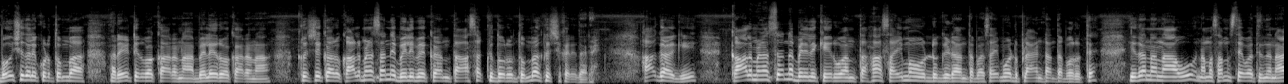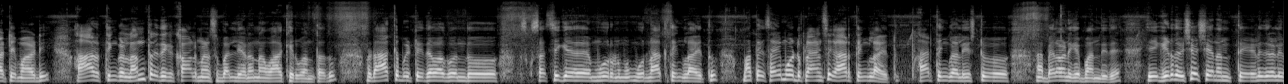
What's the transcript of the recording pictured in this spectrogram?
ಭವಿಷ್ಯದಲ್ಲಿ ಕೂಡ ತುಂಬ ರೇಟ್ ಇರುವ ಕಾರಣ, ಬೆಲೆ ಇರುವ ಕಾರಣ ಕೃಷಿಕರು ಕಾಳುಮೆಣಸನ್ನೇ ಬೆಳಿಬೇಕಂತ ಆಸಕ್ತಿ ತೋರು ತುಂಬ ಕೃಷಿಕರಿದ್ದಾರೆ. ಹಾಗಾಗಿ ಕಾಳುಮೆಣಸನ್ನು ಬೆಳೀಲಿಕ್ಕೆ ಇರುವಂತಹ ಸೈಮೋಡ್ ಗಿಡ ಅಂತ ಸೈಮೋಡ್ಡು ಸೈಮೋಡ್ ಪ್ಲ್ಯಾಂಟ್ ಅಂತ ಬರುತ್ತೆ. ಇದನ್ನು ನಾವು ನಮ್ಮ ಸಂಸ್ಥೆ ವತಿಯಿಂದ ನಾಟಿ ಮಾಡಿ ಆರು ತಿಂಗಳ ನಂತರ ಇದಕ್ಕೆ ಕಾಳುಮೆಣಸು ಬಳ್ಳಿಯನ್ನು ನಾವು ಹಾಕಿರುವಂಥದ್ದು ಬಟ್ ಹಾಕಿಬಿಟ್ಟು ಇವಾಗ ಒಂದು ಸಸಿಗೆ ಮೂರು ಮೂರು ನಾಲ್ಕು ತಿಂಗಳಾಯಿತು. ಮತ್ತು ಸೈಮೋಡ್ ಪ್ಲ್ಯಾಂಟ್ಸಿಗೆ ಆರು ತಿಂಗಳಾಯಿತು. ಆರು ತಿಂಗಳಲ್ಲಿ ಇಷ್ಟು ಬೆಳವಣಿಗೆ ಬಂದಿದೆ. ಈ ಗಿಡದ ವಿಶೇಷ ಏನಂತ ಹೇಳಿದ್ರಲ್ಲಿ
